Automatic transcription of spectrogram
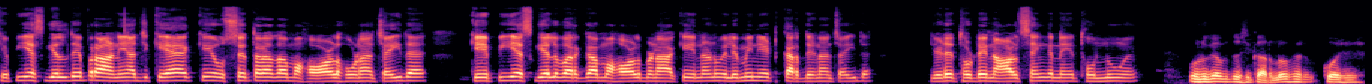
ਕੇਪੀਐਸ ਗਿੱਲ ਦੇ ਭਰਾ ਨੇ ਅੱਜ ਕਿਹਾ ਕਿ ਉਸੇ ਤਰ੍ਹਾਂ ਦਾ ਮਾਹੌਲ ਹੋਣਾ ਚਾਹੀਦਾ ਕੇਪੀਐਸ ਗਿੱਲ ਵਰਗਾ ਮਾਹੌਲ ਬਣਾ ਕੇ ਇਹਨਾਂ ਨੂੰ ਐਲੀਮੀਨੇਟ ਕਰ ਦੇਣਾ ਚਾਹੀਦਾ ਜਿਹੜੇ ਤੁਹਾਡੇ ਨਾਲ ਸਿੰਘ ਨੇ, ਤੁਹਾਨੂੰ ਹੈ। ਉਹਨੂੰ ਕਿਹਾ ਤੁਸੀਂ ਕਰ ਲਓ ਫਿਰ ਕੋਸ਼ਿਸ਼।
